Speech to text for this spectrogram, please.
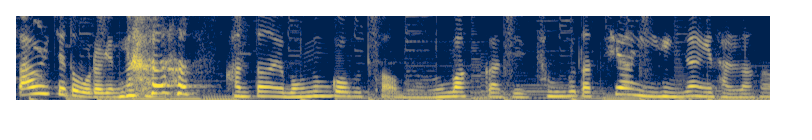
싸울지도 모르겠네요. 간단하게 먹는 거부터 뭐 음악까지 전부 다 취향이 굉장히 달라서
